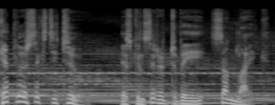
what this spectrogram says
Kepler 62 is considered to be Sun-like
